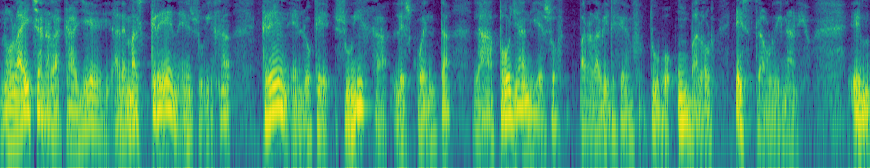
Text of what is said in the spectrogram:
no la echan a la calle, además creen en su hija, creen en lo que su hija les cuenta, la apoyan y eso para la Virgen tuvo un valor extraordinario. Em,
